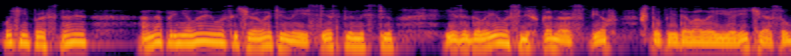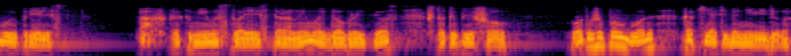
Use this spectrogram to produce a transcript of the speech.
Очень простая, она приняла его с очаровательной естественностью и заговорила слегка нараспев, что придавало ее речи особую прелесть. «Ах, как мило с твоей стороны, мой добрый пес, что ты пришел. Вот уже полгода, как я тебя не видела.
